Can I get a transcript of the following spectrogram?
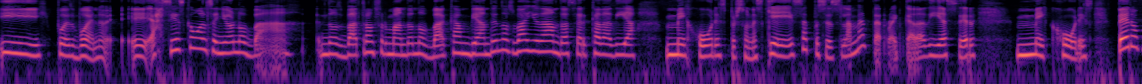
y pues bueno, eh, así es como el Señor nos va nos va transformando, nos va cambiando y nos va ayudando a ser cada día mejores personas, que esa pues es la meta, right? Cada día ser mejores. Pero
